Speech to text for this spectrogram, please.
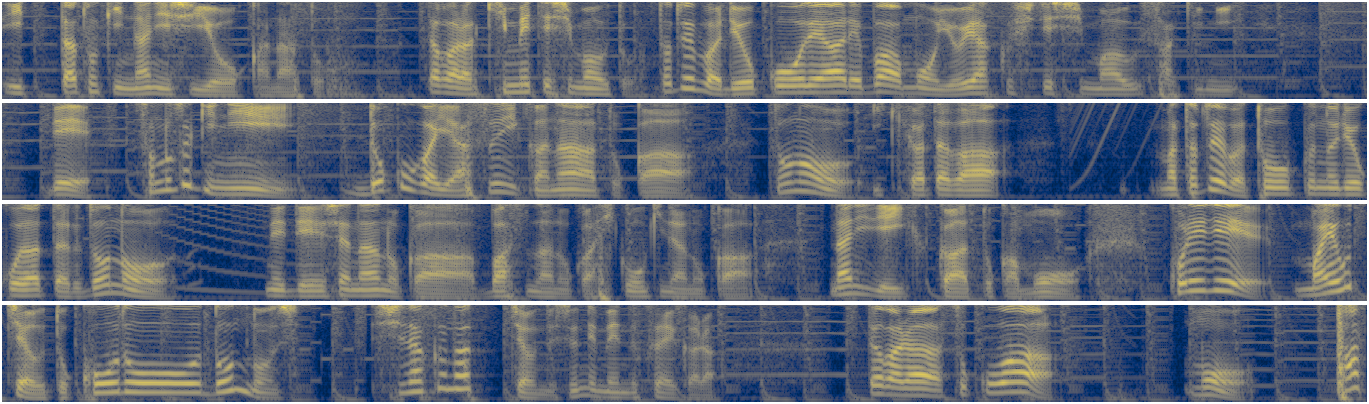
行った時何しようかなと。だから決めてしまうと。例えば旅行であればもう予約してしまう先に。でその時にどこが安いかなとかどの行き方がまあ、例えば遠くの旅行だったらどのね、電車なのかバスなのか飛行機なのか何で行くかとかもこれで迷っちゃうと行動をどんどんしなくなっちゃうんですよねめんどくさいから。だからそこはもうパッ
